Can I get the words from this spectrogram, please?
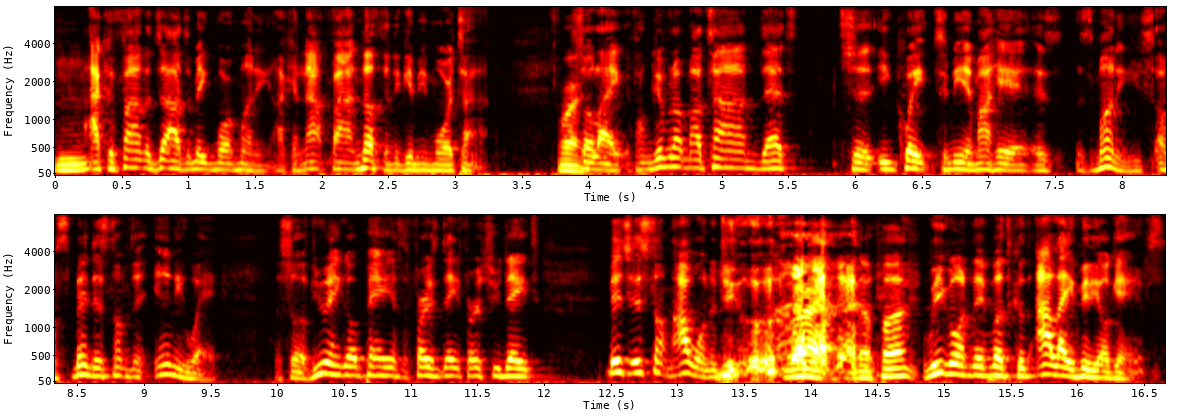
Mm-hmm. I can find a job to make more money. I cannot find nothing to give me more time. Right. So like, if I'm giving up my time, that's to equate to me in my head is, as money. You- I'm spending something anyway. So if you ain't gonna pay, it's the first date, first few dates, bitch. It's something I want to do. Right. The fuck? we going to date because I like video games.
